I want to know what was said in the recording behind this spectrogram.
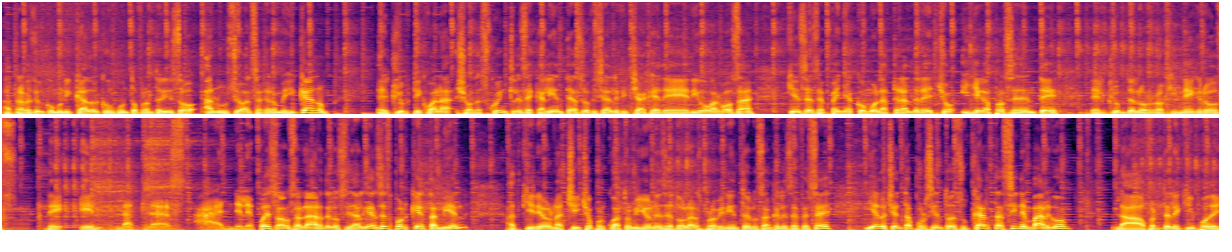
A través de un comunicado, el conjunto fronterizo anunció al zaguero mexicano. El club Tijuana Xoloscuincles de Caliente hace oficial el fichaje de Diego Barbosa, quien se desempeña como lateral derecho y llega procedente del club de los rojinegros de el Atlas. Ándele, pues vamos a hablar de los hidalguenses porque también adquirieron a Chicho por 4 millones de dólares proveniente de Los Ángeles FC y el 80% de su carta. Sin embargo, la oferta del equipo de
